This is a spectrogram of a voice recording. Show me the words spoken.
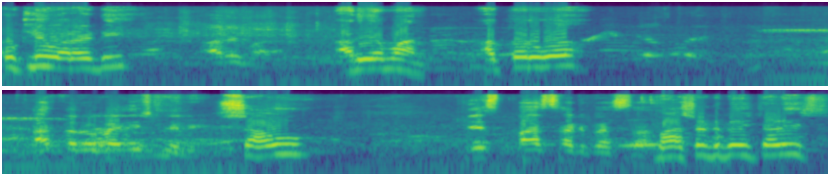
कुठली व्हरायटी अरे मा आर्यमान. अथर्व? आता रुपये दिसले नाही साऊ तेच पाच साडेपाच सहा बासष्ट बेचाळीस?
